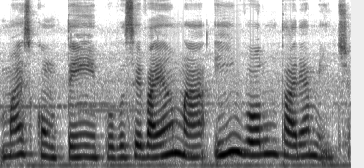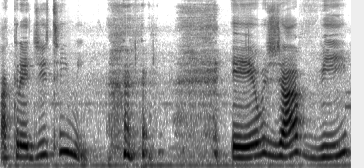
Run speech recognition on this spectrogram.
mas com o tempo você vai amar involuntariamente. Acredite em mim. Eu já vi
